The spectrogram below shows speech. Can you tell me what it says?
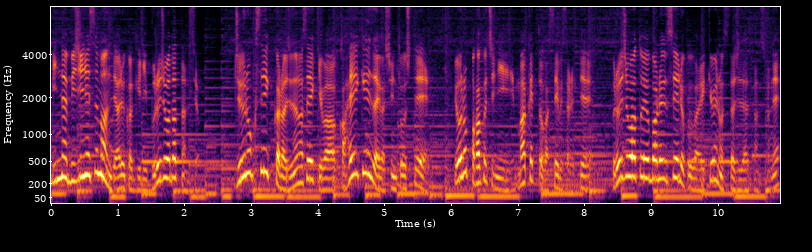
みんなビジネスマンである限りブルジョワだったんですよ。16世紀から17世紀は貨幣経済が浸透してヨーロッパ各地にマーケットが整備されてブルジョワと呼ばれる勢力が勢いのつた時代だったんですよね。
